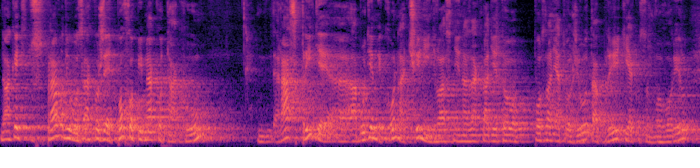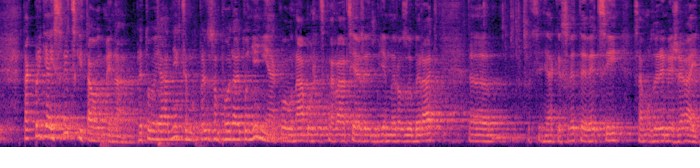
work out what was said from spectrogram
No a keď spravodlivosť akože pochopím ako takú, raz príde a budeme konať, činiť vlastne na základe toho poznania toho života, prežitia, ako som hovoril, tak príde aj svetsky tá odmena. Preto ja nechcem, preto som povedal, že to nie je ako náboženská relácia, že budeme rozoberať e, nejaké sveté veci. Samozrejme, že aj e,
